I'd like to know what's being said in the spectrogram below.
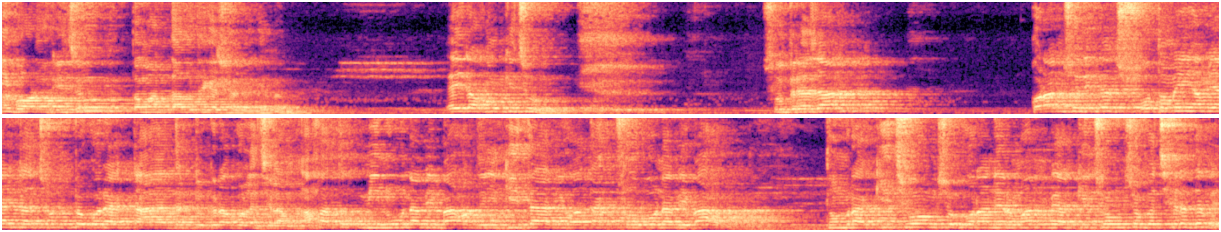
আমি বড় কিছু তোমার দল থেকে সরে গেল এই রকম কিছু। শুধরে যান। কোরআন শরীফের প্রথমেই আমি একটা ছোট্ট করে একটা আয়াতের টুকরা বলেছিলাম আফাত মিনুনা গীতা বিবাহ ওয়া না বিবাহ তোমরা কিছু অংশ কোরআনের মানবে আর কিছু অংশকে ছেড়ে দেবে?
